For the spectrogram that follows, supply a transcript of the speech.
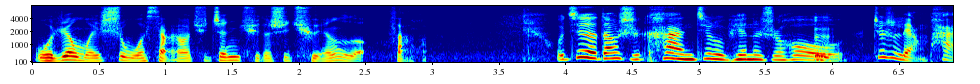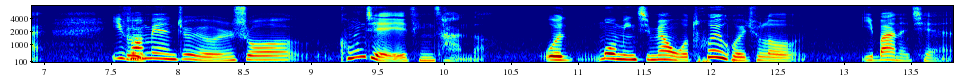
我认为是我想要去争取的是全额返还。我记得当时看纪录片的时候，嗯就是两派，一方面就有人说空姐也挺惨的，我莫名其妙我退回去了一半的钱，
